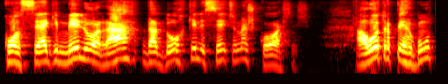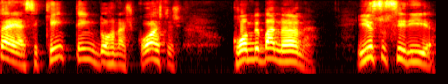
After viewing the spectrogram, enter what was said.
consegue melhorar da dor que ele sente nas costas. A outra pergunta é se quem tem dor nas costas come banana. Isso seria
